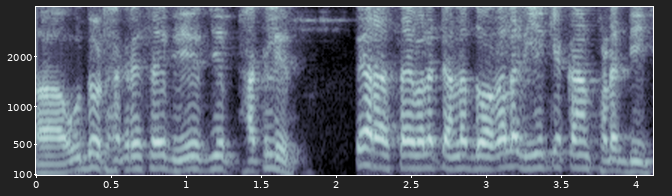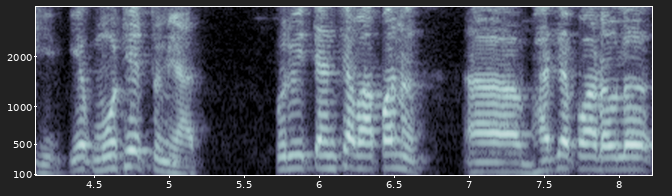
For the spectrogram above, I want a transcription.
उद्धव ठाकरे साहेब हे जे फाकलेत त्या राज साहेबाला त्यांना दोघाला एक एक कान फडत द्यायची. एक मोठे आहेत तुम्ही आज. पूर्वी त्यांच्या बापानं अं, भाजप वाढवलं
